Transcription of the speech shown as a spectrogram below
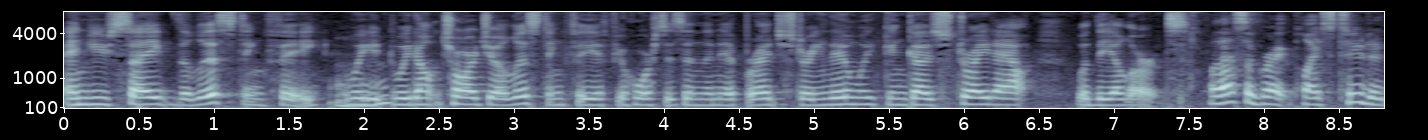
And you save the listing fee. We, we don't charge you a listing fee if your horse is in the NIP registry, and then we can go straight out with the alerts. Well, that's a great place too to,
